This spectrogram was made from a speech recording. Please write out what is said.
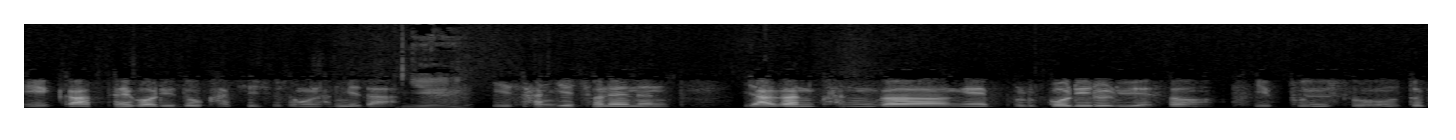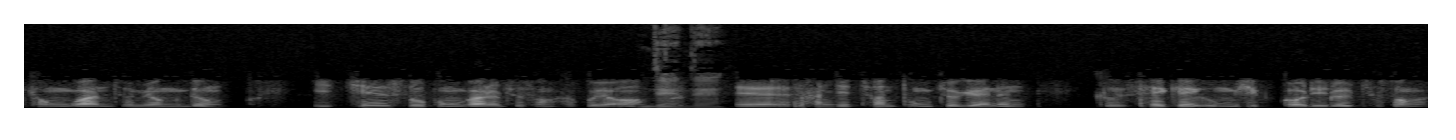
이 카페 거리도 같이 조성을 합니다. 예. 이 산지천에는 야간 관광의 볼거리를 위해서 이 분수 또 경관 조명 등 이 친수 공간을 조성하고요. 네네. 예, 산지천 동쪽에는 그 세계 음식거리를 조성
